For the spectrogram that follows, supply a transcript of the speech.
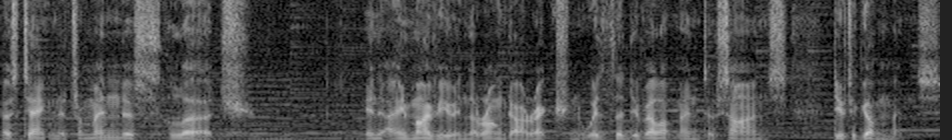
has taken a tremendous lurch in, in my view, in the wrong direction with the development of science due to governments.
